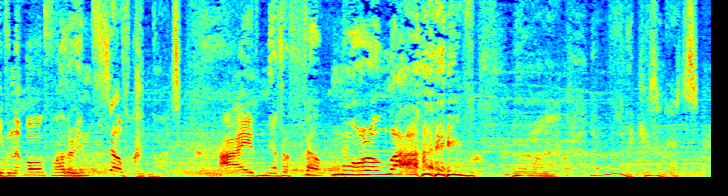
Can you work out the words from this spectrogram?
even the All-Father himself could not. I've never felt more alive. Ironic, isn't it?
